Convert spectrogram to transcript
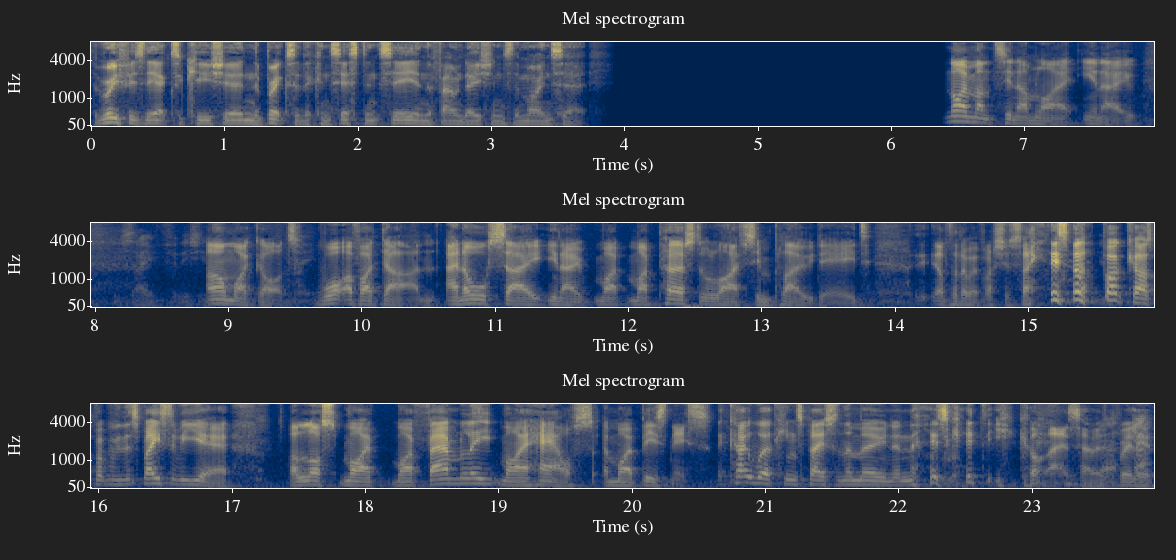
The roof is the execution. The bricks are the consistency, and the foundation's the mindset. Nine months in, I'm like, you know, oh my god, what have I done? And also, you know, my, my personal life's imploded. I don't know if I should say this on a podcast, but within the space of a year, I lost my, my family, my house, and my business. The co-working space on the moon, and it's good that you got that, so it's brilliant.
